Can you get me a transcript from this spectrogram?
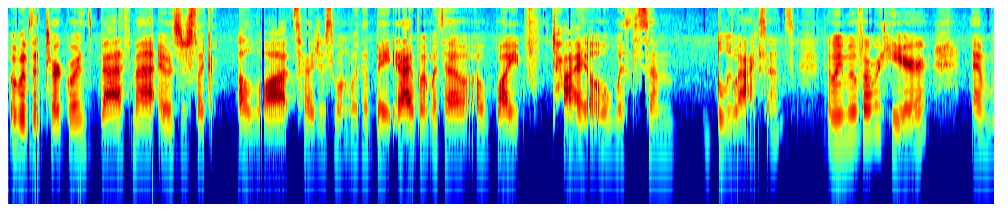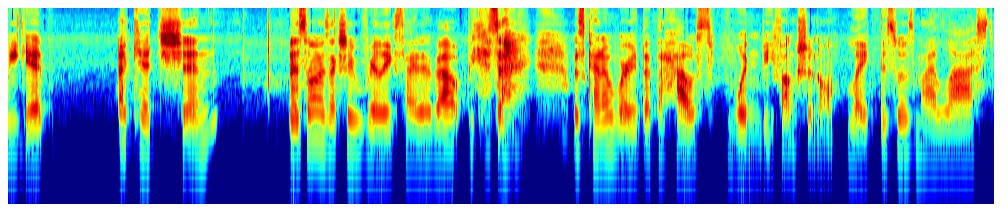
but with the turquoise bath mat, it was just like a lot, so I just went with a bait. I went with a, a white tile with some blue accents. Then we move over here, and we get a kitchen this one I was actually really excited about because I was kind of worried that the house wouldn't be functional. Like, this was my last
